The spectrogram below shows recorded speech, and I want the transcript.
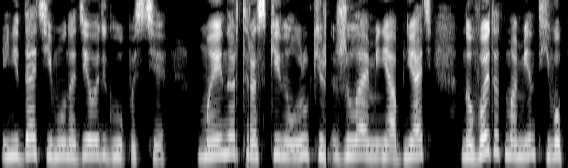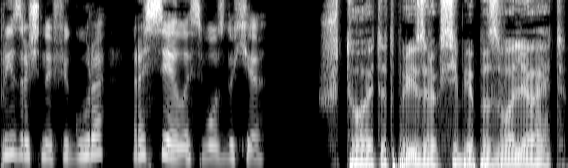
и не дать ему наделать глупости. Мейнард раскинул руки, желая меня обнять, но в этот момент его призрачная фигура рассеялась в воздухе. Что этот призрак себе позволяет?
